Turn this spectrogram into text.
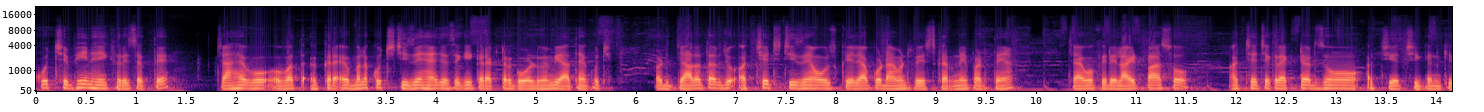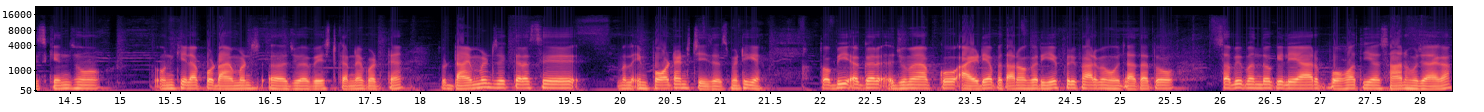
कुछ भी नहीं खरीद सकते। चाहे वो वत मतलब कुछ चीज़ें हैं, जैसे कि करेक्टर गोल्ड में भी आते हैं कुछ। बट ज़्यादातर जो अच्छी अच्छी चीज़ें हैं, उसके लिए आपको डायमंड वेस्ट करने ही पड़ते हैं। चाहे वो फिर लाइट पास हो अच्छे अच्छे करेक्टर्स हों अच्छी अच्छी गन की स्किन्स हों तो उनके लिए आपको डायमंड्स जो है वेस्ट करने पड़ते हैं। तो डायमंड्स एक तरह से मतलब इंपॉर्टेंट चीज़ है इसमें, ठीक है? तो अभी अगर जो मैं आपको आइडिया बता रहा हूँ, अगर ये फ्री फायर में हो जाता तो सभी बंदों के लिए यार बहुत ही आसान हो जाएगा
